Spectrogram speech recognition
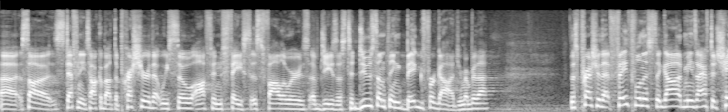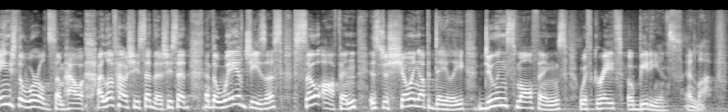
uh, saw Stephanie talk about the pressure that we so often face as followers of Jesus to do something big for God. You remember that? This pressure that faithfulness to God means I have to change the world somehow. I love how she said this. She said that the way of Jesus so often is just showing up daily, doing small things with great obedience and love.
